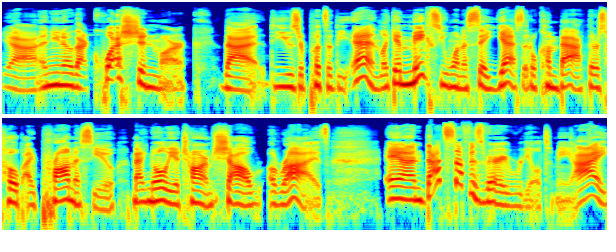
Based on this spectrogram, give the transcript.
Yeah, and you know that question mark that the user puts at the end, like it makes you want to say yes, it'll come back. There's hope, I promise you. Magnolia charm shall arise. And that stuff is very real to me. I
